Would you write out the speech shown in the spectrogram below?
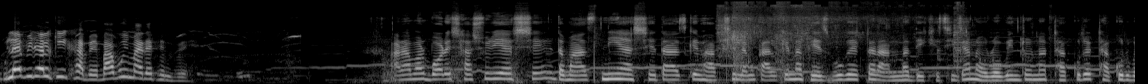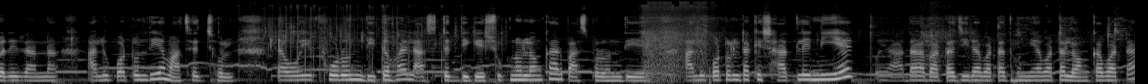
ভুলে বিড়াল কি খাবে? বাবুই মারে ফেলবে। আর আমার বরের শাশুড়ি আসছে তা মাছ নিয়ে আসছে তা আজকে ভাবছিলাম কালকে না ফেসবুকে একটা রান্না দেখেছি, জানো? রবীন্দ্রনাথ ঠাকুরের ঠাকুর বাড়ির রান্না, আলু পটল দিয়ে মাছের ঝোল। তা ওই ফোড়ন দিতে হয় লাস্টের দিকে, শুকনো লঙ্কা আর পাঁচফোড়ন দিয়ে। আলু পটলটাকে সাতলে নিয়ে ওই আদা বাটা, জিরা বাটা, ধনিয়া বাটা, লঙ্কা বাটা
